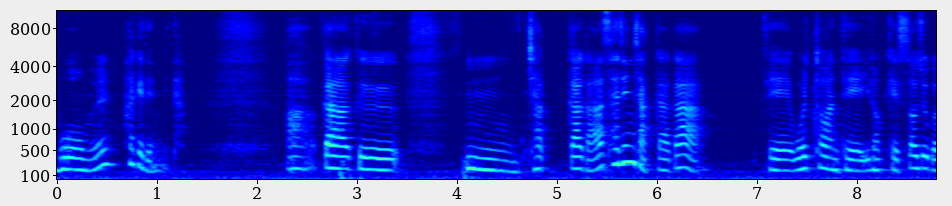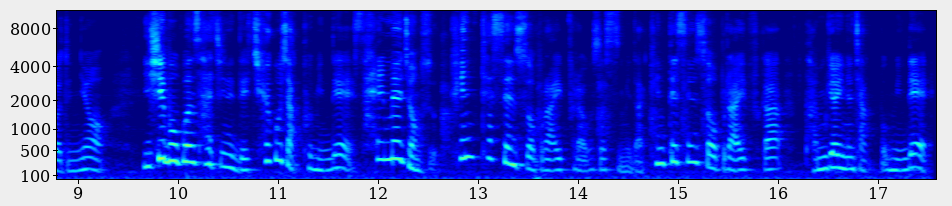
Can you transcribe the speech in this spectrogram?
모험을 하게 됩니다. 아, 아까 그 음, 작가가 사진 작가가 이제 월터한테 이렇게 써주거든요. 25번 사진이 내 최고 작품인데 삶의 정수 퀸테센스 오브 라이프라고 썼습니다. 퀸테센스 오브 라이프가 담겨 있는 작품인데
